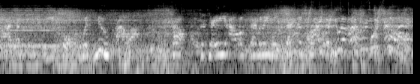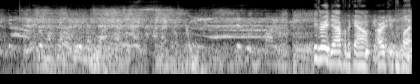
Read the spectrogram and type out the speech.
I have been reborn with new power. Talk. Today our family will stand astride the universe once more. So you think we'll let that happen? This one's mine. He's already down for the count. I already kicked his butt.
